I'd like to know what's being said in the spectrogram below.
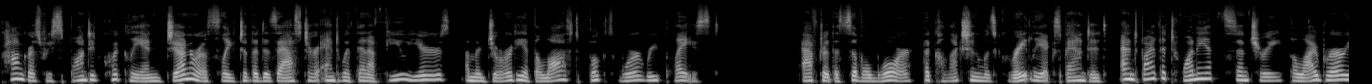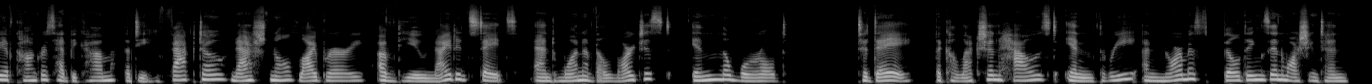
Congress responded quickly and generously to the disaster, and within a few years, a majority of the lost books were replaced. After the Civil War, the collection was greatly expanded, and by the 20th century, the Library of Congress had become the de facto national library of the United States and one of the largest in the world. Today, the collection housed in three enormous buildings in Washington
